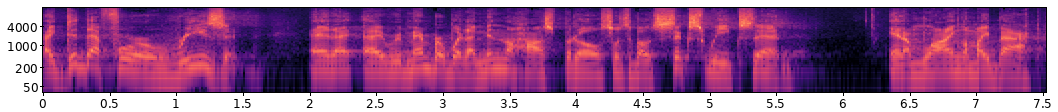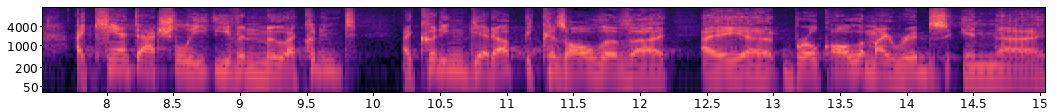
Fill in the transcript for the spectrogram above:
I did that for a reason. And I, I remember when I'm in the hospital, so it's about six weeks in and I'm lying on my back. I can't actually even move. I couldn't. I couldn't get up because all of uh, I uh, broke all of my ribs in uh,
